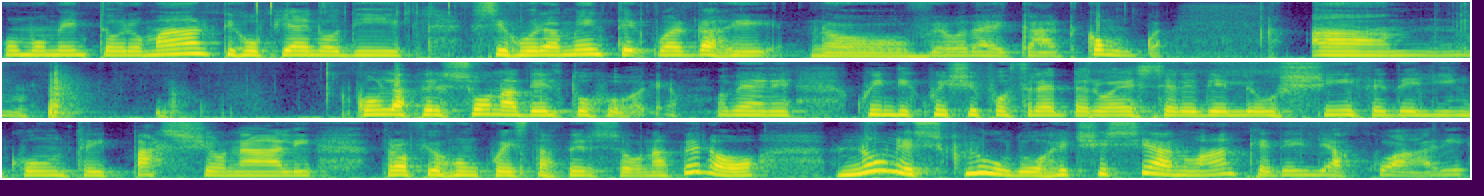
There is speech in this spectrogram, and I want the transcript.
Un momento romantico pieno di sicuramente, guarda che, no, ve lo dai carte, comunque... Um, con la persona del tuo cuore, va bene? Quindi qui ci potrebbero essere delle uscite, degli incontri passionali proprio con questa persona, però non escludo che ci siano anche degli acquari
